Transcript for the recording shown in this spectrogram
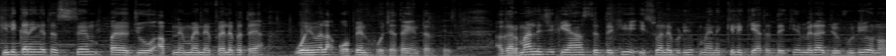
क्लिक करेंगे तो सेम पर जो आपने मैंने पहले बताया, वही वाला ओपन हो जाता है इंटरफेस अगर मान लीजिए कि यहाँ से देखिए, इस वाले वीडियो को मैंने क्लिक किया तो देखिए मेरा जो वीडियो ना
